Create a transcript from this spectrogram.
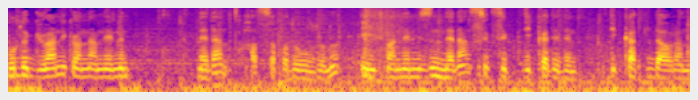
Burada güvenlik önlemlerinin neden had safhada olduğunu, eğitmenlerimizin neden sık sık dikkat edin, dikkatli davranın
